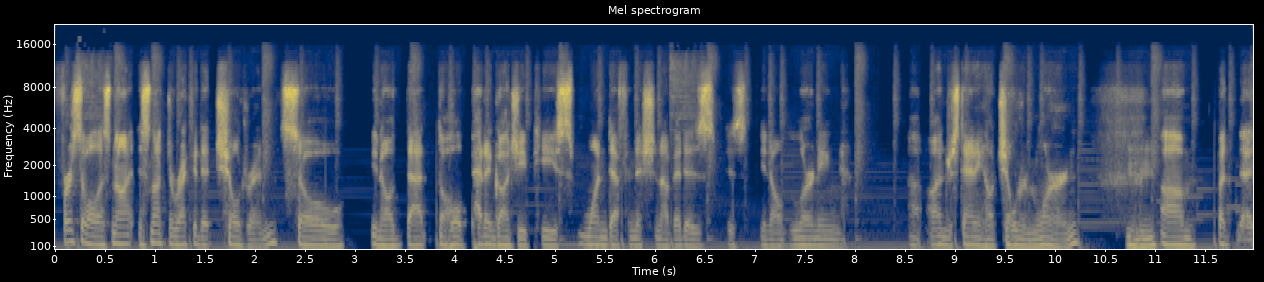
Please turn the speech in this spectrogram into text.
first of all, it's not it's not directed at children. So, you know, that the whole pedagogy piece, one definition of it is is, you know, learning uh, understanding how children learn. Um, but uh,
